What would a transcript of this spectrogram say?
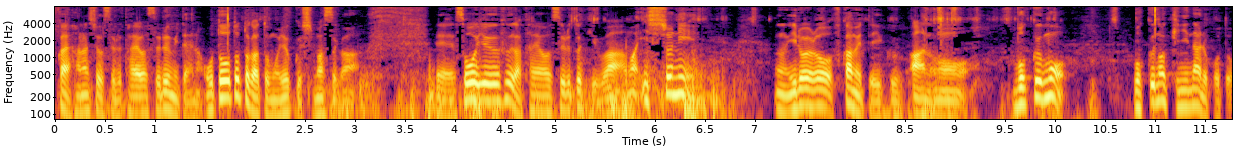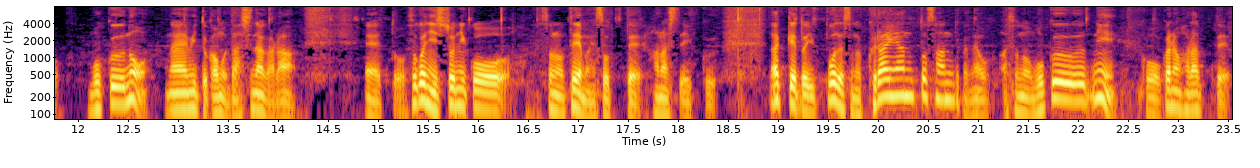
深い話をする、対話するみたいな、弟とかともよくしますが、えー、そういう風な対話をするときは、まあ、一緒に、うん、いろいろ深めていく。あの、僕も、僕の気になること、僕の悩みとかも出しながら、えー、っと、そこに一緒にこう、そのテーマに沿って話していく。だけど一方でそのクライアントさんとかね、その僕にこうお金を払って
